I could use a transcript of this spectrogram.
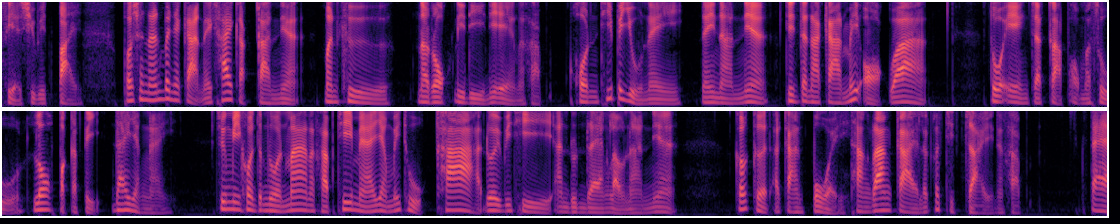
เสียชีวิตไป เพราะฉะนั้นบรรยากาศในค่ายกักกันเนี่ยมันคือนรกดีๆ นี่เองนะครับ คนที่ไปอยู่ในในนั้นเนี่ยจินตนาการไม่ออกว่า ตัวเองจะกลับออกมาสู่โลกปกติได้ยังไง จึงมีคนจำนวนมากนะครับ ที่แม้ยังไม่ถูกฆ่าด้วยวิธีอันรุนแรงเหล่านั้นเนี่ยก็เกิดอาการป่วยทางร่างกายแล้วก็จิตใจนะครับ แต่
